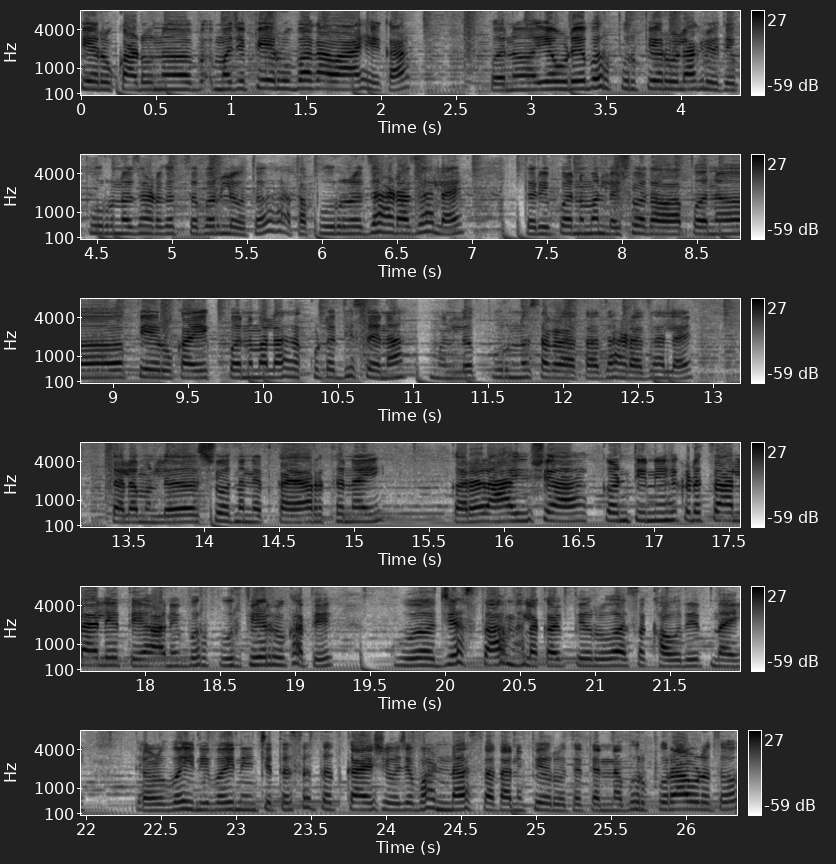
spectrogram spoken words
पेरू काढून म्हणजे पेरू बघावा आहे का? पण एवढे भरपूर पेरू लागले होते. पूर्ण झाड गच्च भरलं होतं. आता पूर्ण झाडा झालाय. तरी पण म्हणलं शोधावा. पण पेरू का एक पण मला कुठं दिसे ना म्हणलं पूर्ण सगळा आता झाडा झालाय. चला म्हणलं शोधण्यात काय अर्थ नाही. कारण आयुष्या कंटिन्यू इकडे चालायला येते आणि भरपूर पेरू खाते. व जास्त आम्हाला काय पेरू असं खाऊ देत नाही. त्यामुळे बहिणी बहिणींचे तर सतत काय शिवाचे म्हणजे भांडणं असतात आणि पेरू तर त्यांना भरपूर आवडतो.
